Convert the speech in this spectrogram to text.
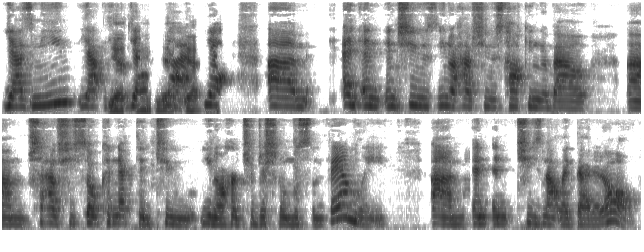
Yasmin? Yeah, yeah, yeah, yeah, yeah. yeah. Um, and and and she was, you know, how she was talking about um, how she's so connected to, you know, her traditional Muslim family, um, and and she's not like that at all.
